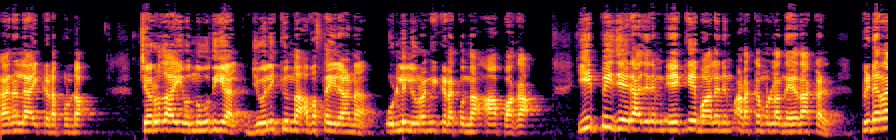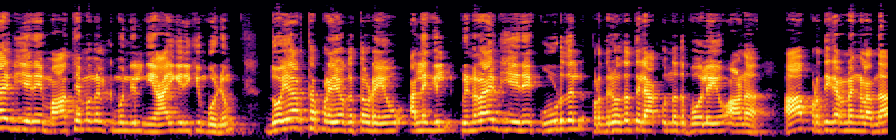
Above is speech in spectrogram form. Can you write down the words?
കനലായി കിടപ്പുണ്ട്. ചെറുതായി ഒന്ന് ഊതിയാൽ ജ്വലിക്കുന്ന അവസ്ഥയിലാണ് ഉള്ളിൽ ഉറങ്ങിക്കിടക്കുന്ന ആ പക. ഇ പി ജയരാജനും എ കെ ബാലനും അടക്കമുള്ള നേതാക്കൾ പിണറായി വിജയനെ മാധ്യമങ്ങൾക്ക് മുന്നിൽ ന്യായീകരിക്കുമ്പോഴും ദ്വയാർത്ഥ പ്രയോഗത്തോടെയോ അല്ലെങ്കിൽ പിണറായി വിജയനെ കൂടുതൽ പ്രതിരോധത്തിലാക്കുന്നത് പോലെയോ ആണ് ആ പ്രതികരണങ്ങളെന്ന്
